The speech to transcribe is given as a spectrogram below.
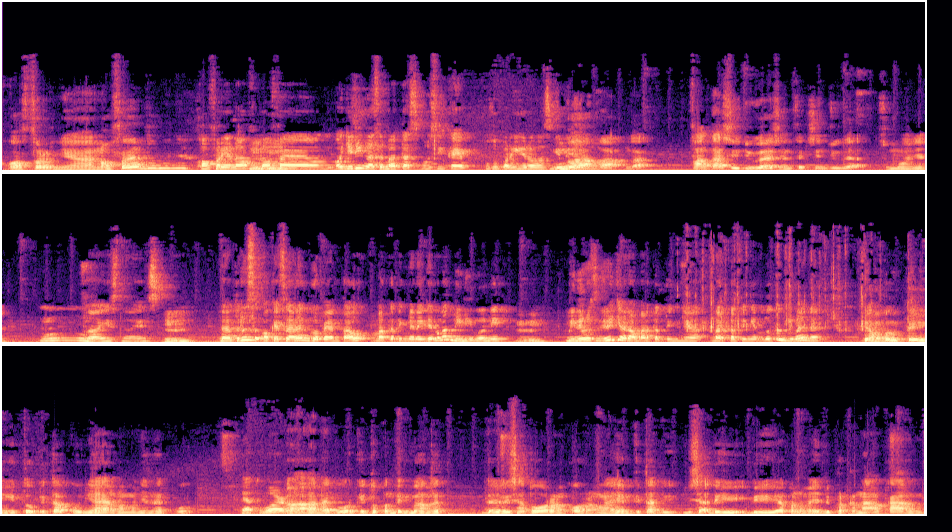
covernya novel namanya Covernya no- novel. Oh, jadi nggak sebatas musik kayak superhero gitu. enggak ya? enggak enggak fantasi juga science fiction juga semuanya Hmm, nice, nice. Mm-mm. Nah, terus oke sekarang gue pengen tahu marketing manager lu kan bini lu nih. Mm-mm. Bini lu sendiri cara marketingnya marketingin lu tuh gimana? Yang penting itu kita punya yang namanya network. Network. Ah, ah, network itu penting banget. Dari satu orang ke orang lain kita di- bisa di, di apa namanya diperkenalkan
